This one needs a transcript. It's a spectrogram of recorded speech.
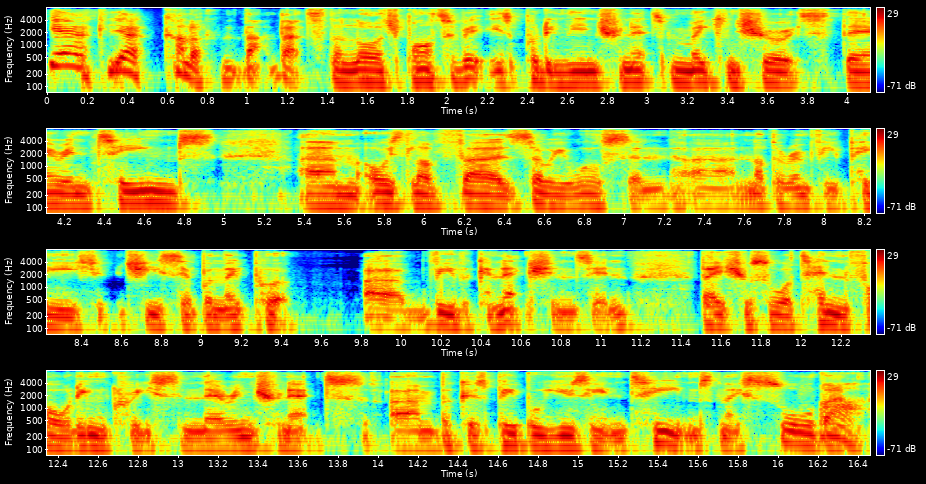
Yeah, yeah, kind of. That, that's the large part of it is putting the intranets, making sure it's there in teams. Um, always love uh, Zoe Wilson, uh, another MVP. She, said when they put uh, Viva connections in, they actually saw a tenfold increase in their intranet um, because people using it in Teams and they saw that.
